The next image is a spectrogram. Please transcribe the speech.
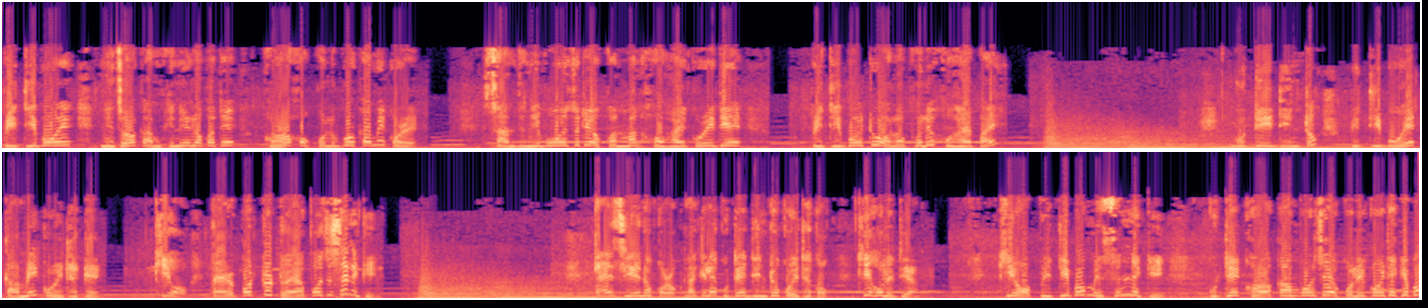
প্ৰীতি বৌয়ে নিজৰ কামখিনিৰ লগতে ঘৰৰ সকলোবোৰ কামেই কৰে। চান্দিনী বৌয়ে যদি অকণমান সহায় কৰি দিয়ে প্ৰীতি বৌয়েতো অলপ হ'লেও সহায় পায়। গোটেই দিনটো প্ৰীতি বৌয়ে কামেই কৰি থাকে। কিয়? তাইৰ ওপৰত তোৰ দয়া পজিছে নেকি? যিয়ে নকৰক লাগিলে গোটেই দিনটো কৰি থাকক। কি হ'ল এতিয়া? কিয় পিটিব মেচিন নেকি? গোটেই ঘৰৰ কামবোৰ যে অকলে কৰি থাকিব?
